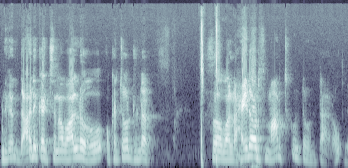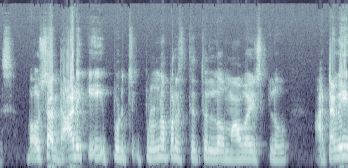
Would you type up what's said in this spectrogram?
ఎందుకంటే దాడికి వచ్చిన వాళ్ళు ఒక చోటు ఉండరు. సో వాళ్ళు హైడౌట్స్ మార్చుకుంటూ ఉంటారు. బహుశా దాడికి ఇప్పుడు ఇప్పుడున్న పరిస్థితుల్లో మావోయిస్టులు అటవీ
